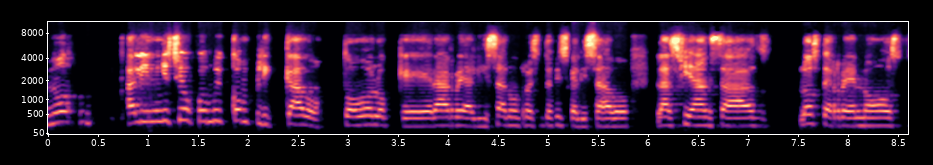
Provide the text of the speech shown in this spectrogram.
no, al inicio fue muy complicado todo lo que era realizar un recinto fiscalizado, las fianzas, los terrenos,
